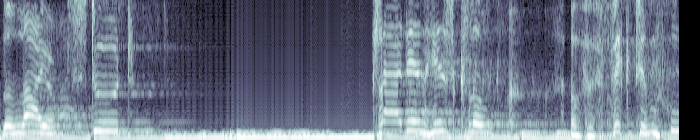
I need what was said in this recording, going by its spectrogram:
the liar stood, clad in his cloak of victimhood.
